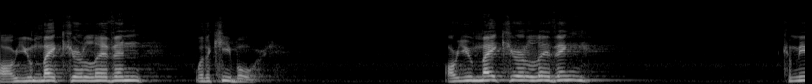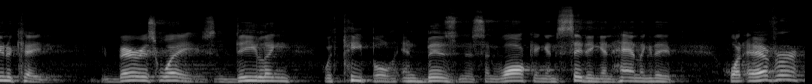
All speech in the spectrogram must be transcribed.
or you make your living with a keyboard, or you make your living communicating in various ways and dealing with people in business and walking and sitting and handling the whatever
